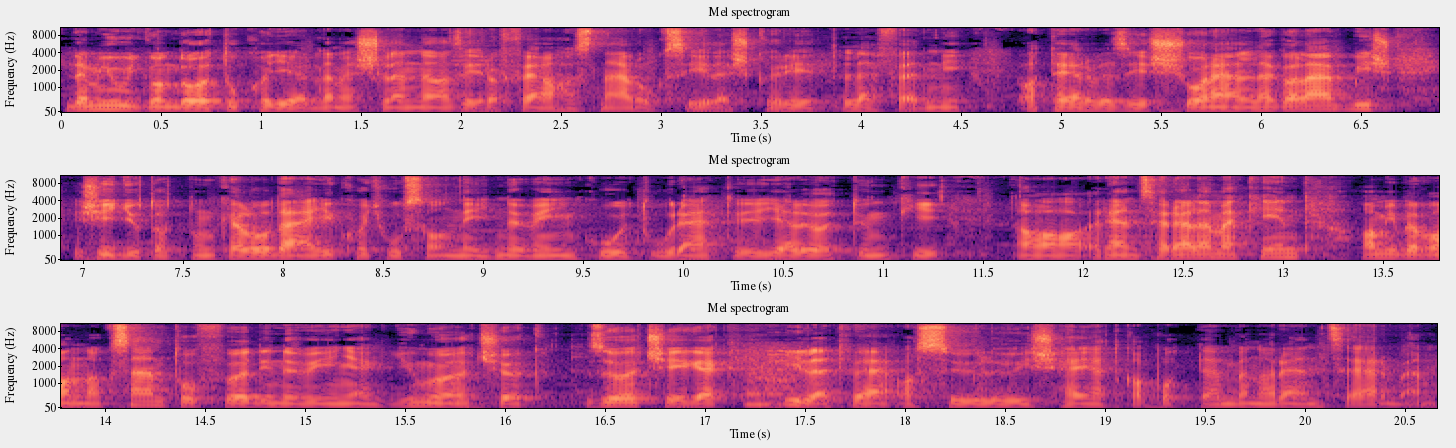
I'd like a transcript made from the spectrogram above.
de mi úgy gondoltuk, hogy érdemes lenne azért a felhasználók széles körét lefedni a tervezés során legalábbis, és így jutottunk el odáig, hogy 24 növénykultúrát jelöltünk ki a rendszer elemeként, amiben vannak szántóföldi növények, gyümölcsök, zöldségek, illetve a szőlő is helyet kapott ebben a rendszerben.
